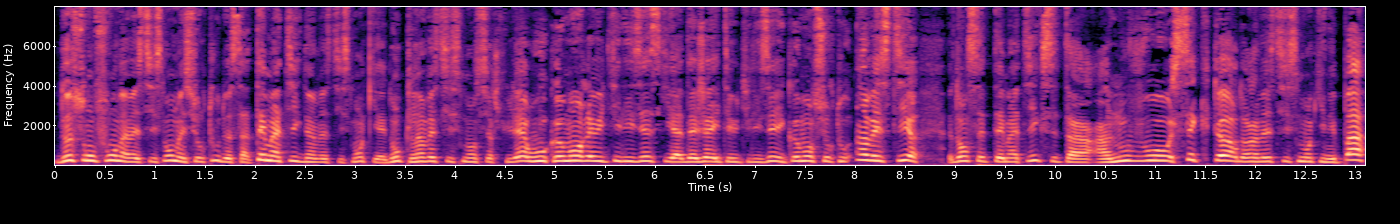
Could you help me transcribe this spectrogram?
de son fonds d'investissement, mais surtout de sa thématique d'investissement, qui est donc l'investissement circulaire, ou comment réutiliser ce qui a déjà été utilisé et comment surtout investir dans cette thématique. C'est un, un nouveau secteur de l'investissement qui n'est pas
